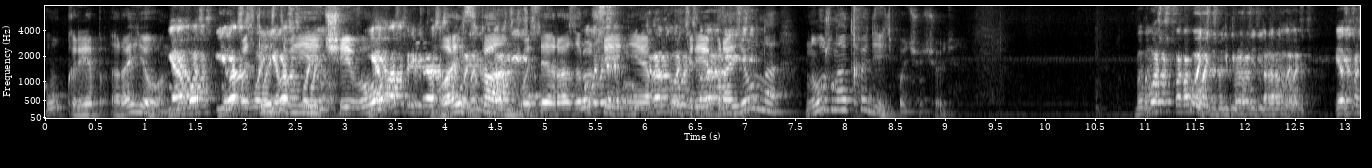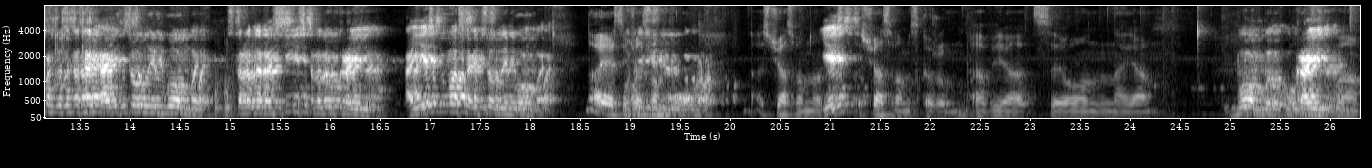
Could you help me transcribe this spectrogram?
укрепрайон. Я вас, я вас понял, я вас Вследствие понял. чего Я вас прекрасно понял. войскам после разрушения укрепрайона нужно отходить по чуть-чуть. Вы можете тут не тараторить. Я спросил, вы сказали авиационные бомбы страны России, страны Украины. А есть у вас авиационные бомбы? Да, я Вот сейчас вам, сейчас вам, Есть? сейчас вам скажу. Авиационная Бомбы Украины.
